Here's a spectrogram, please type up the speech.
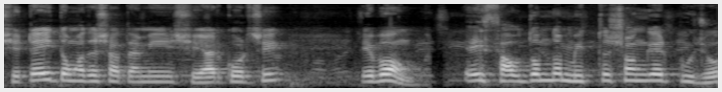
সেটাই তোমাদের সাথে আমি শেয়ার করছি। এবং এই সাউদমদম মিত্র সঙ্গের পুজো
